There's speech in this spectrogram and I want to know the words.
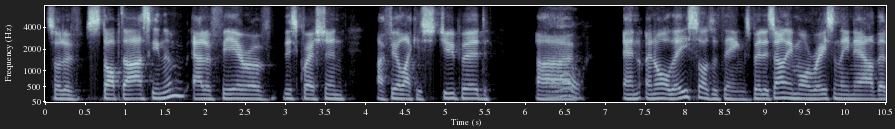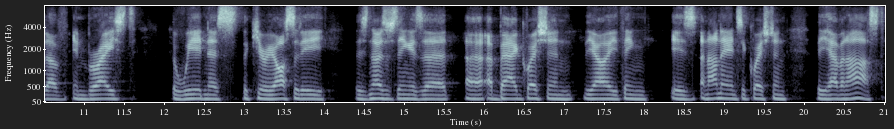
sort of stopped asking them out of fear of this question. I feel like is stupid, uh, oh. and and all these sorts of things. But it's only more recently now that I've embraced the weirdness, the curiosity. There's no such thing as a, a, a bad question. The only thing is an unanswered question that you haven't asked.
